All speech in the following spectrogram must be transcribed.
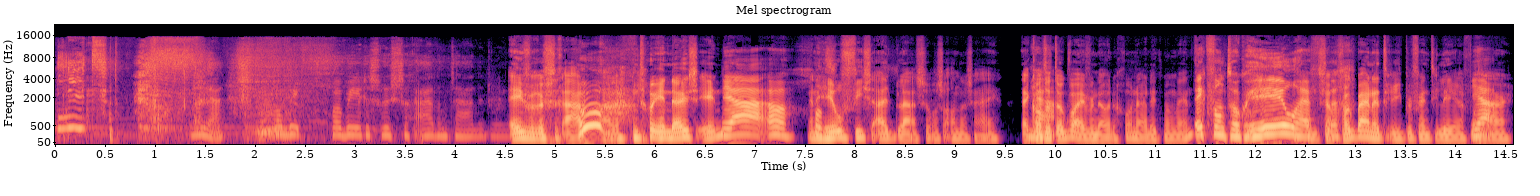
niet. Nou ja, probeer, probeer eens rustig adem te halen. Door je... Even rustig ademhalen. Door je neus in. Ja, oh. En heel vies uitblazen, zoals Anne zei. Ja, ik had het ook wel even nodig, gewoon na dit moment. Ik vond het ook heel Ik vond heftig. zelf ook bijna het hyperventileren van Ja. haar.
